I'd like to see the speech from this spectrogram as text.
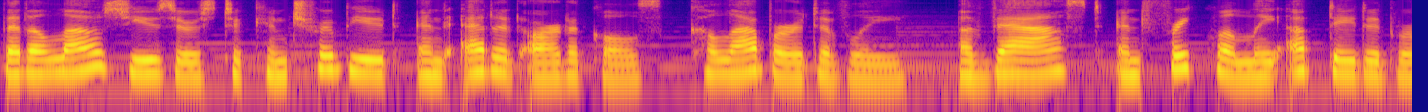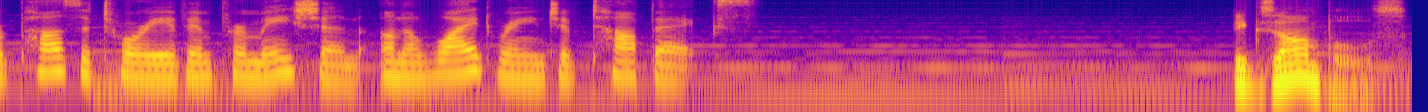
that allows users to contribute and edit articles collaboratively, a vast and frequently updated repository of information on a wide range of topics. Examples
